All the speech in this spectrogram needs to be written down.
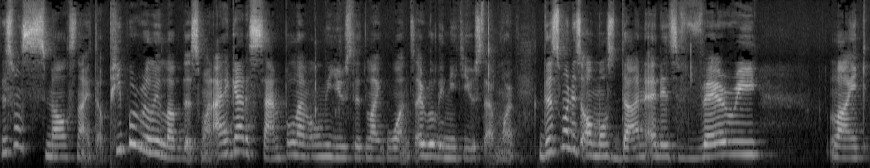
This one smells nice though. People really love this one. I got a sample. I've only used it like once. I really need to use that more. This one is almost done and it's very like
